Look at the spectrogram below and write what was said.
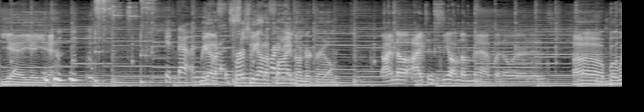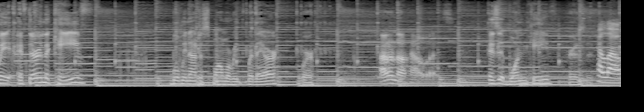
Yeah, yeah, yeah. Get that underground. we gotta first. We gotta find underground. I know. I can see it on the map. I know where it is. Oh, but wait. If they're in the cave, will we not just spawn where, we, where they are? Or I don't know how it works. is it one cave? Or is it? Hello.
